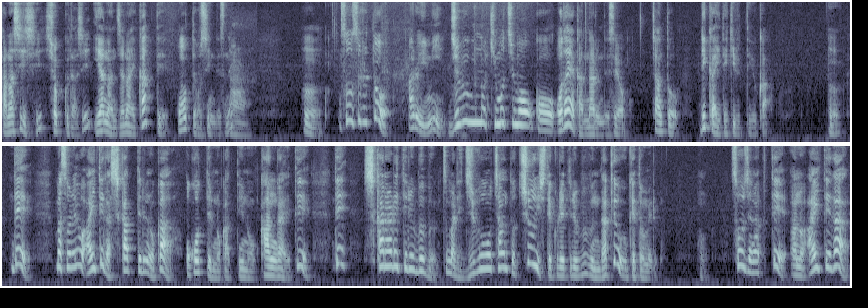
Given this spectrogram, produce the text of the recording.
悲しいしショックだし嫌なんじゃないかって思ってほしいんですね。うん、そうするとある意味自分の気持ちもこう穏やかになるんですよ。ちゃんと理解できるっていうか。うん、で、まあ、それを相手が叱ってるのか怒ってるのかっていうのを考えてで叱られてる部分つまり自分をちゃんと注意してくれてる部分だけを受け止める、うん、そうじゃなくてあの相手が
